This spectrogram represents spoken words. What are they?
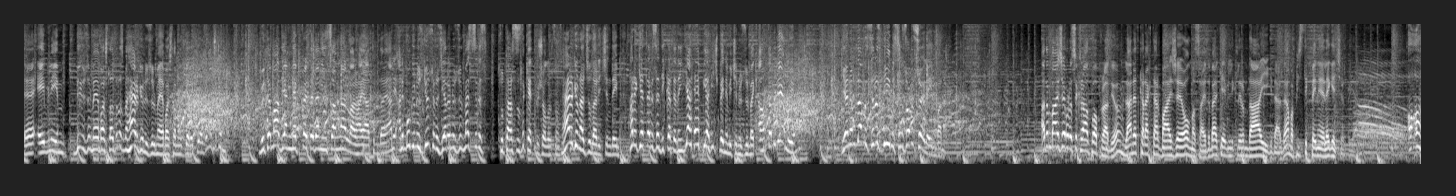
e, evliyim. Bir üzülmeye başladınız mı? Her gün üzülmeye başlamanız gerekiyor o zaman. Çünkü mütemadiyen nefret eden insanlar var hayatımda. Yani hani bugün üzgünsünüz, yarın üzülmezsiniz. Tutarsızlık etmiş olursunuz. Her gün acılar içindeyim. Hareketlerinize dikkat edin. Ya hep ya hiç benim için üzülmek. Anlatabiliyor muyum? Yanımda mısınız, değil misiniz? Onu söyleyin bana. Adım Bayce, burası Kral Pop Radyo. Lanet karakter Bayce olmasaydı belki evliliklerim daha iyi giderdi ama pislik beni ele geçirdi ya. Aa,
